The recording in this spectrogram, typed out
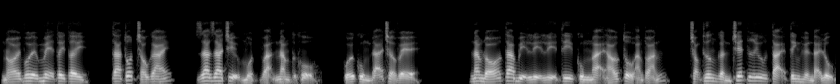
nói với mẹ tây tây, ta tốt cháu gái, ra ra chịu một vạn năm cực khổ, cuối cùng đã trở về. Năm đó ta bị lị lị ti cùng lại áo tổ an toán, trọng thương gần chết lưu tại tinh huyền đại lục,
